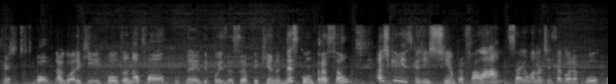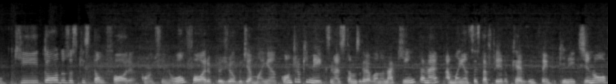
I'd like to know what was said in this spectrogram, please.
Bom, agora aqui, voltando ao foco, né, depois dessa pequena descontração, Acho que é isso que a gente tinha para falar. Saiu uma notícia agora há pouco que todos os que estão fora continuam fora para o jogo de amanhã contra o Knicks. Nós estamos gravando na quinta, né? Amanhã, sexta-feira, o Kevin enfrenta o Knicks de novo.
